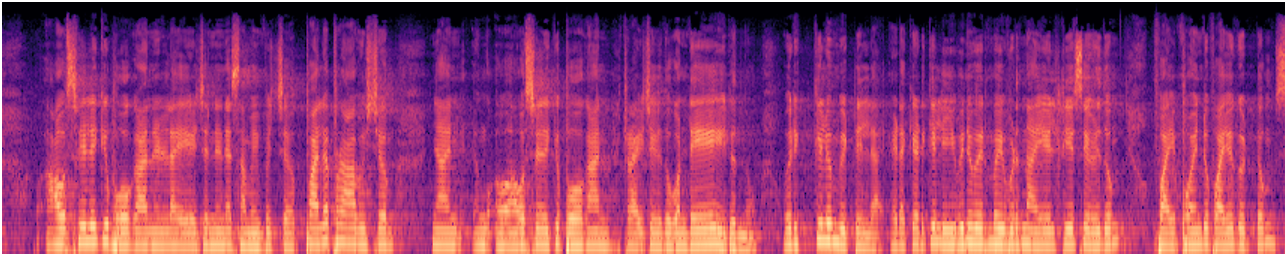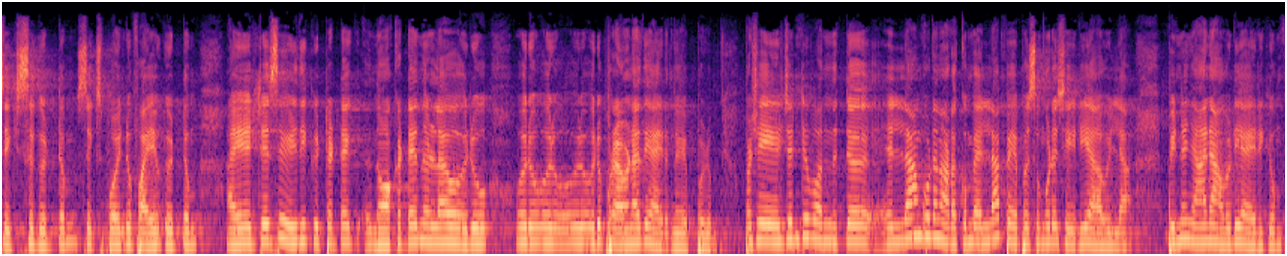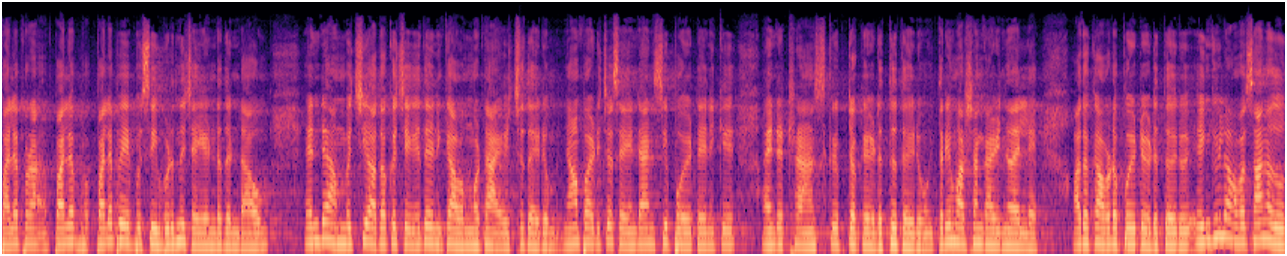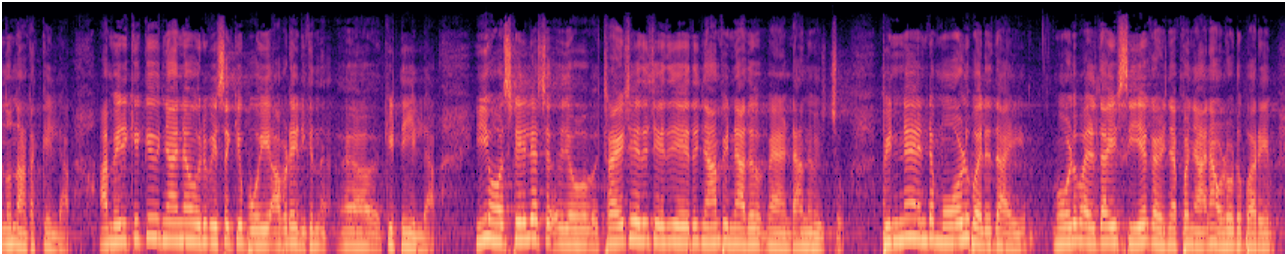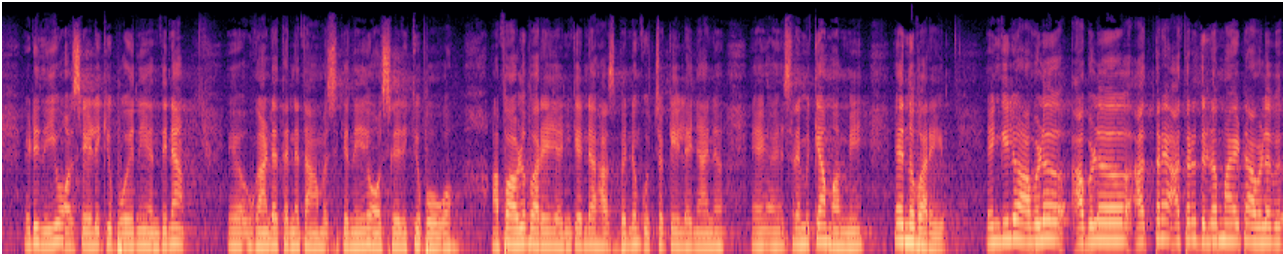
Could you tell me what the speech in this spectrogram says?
ഓസ്ട്രേലിയക്ക് പോകാനുള്ള ഏജന്റിനെ സമീപിച്ച് പല പ്രാവശ്യം ഞാൻ ഓസ്ട്രേലിയക്ക് പോകാൻ ട്രൈ ചെയ്തുകൊണ്ടേയിരുന്നു. ഒരിക്കലും വിട്ടില്ല. ഇടയ്ക്കിടയ്ക്ക് ലീവിന് വരുമ്പോൾ ഇവിടുന്ന് ഐ എൽ ടി എസ് എഴുതും. ഫൈവ് പോയിന്റ് ഫൈവ് കിട്ടും സിക്സ് കിട്ടും സിക്സ് പോയിന്റ് ഫൈവ് കിട്ടും. ഐ എൽ ടി എസ് എഴുതി കിട്ടട്ടെ നോക്കട്ടെ എന്നുള്ള ഒരു ഒരു ഒരു ഒരു- പ്രവണതയായിരുന്നു എപ്പോഴും. പക്ഷേ ഏജന്റ് വന്നിട്ട് എല്ലാം കൂടെ നടക്കുമ്പോൾ എല്ലാ പേപ്പേഴ്സും കൂടെ ശരിയാവില്ല. പിന്നെ ഞാൻ അവിടെ ആയിരിക്കും പല പല പല പേപ്പേഴ്സ് ഇവിടുന്ന് ചെയ്യേണ്ടതുണ്ടാവും. എന്റെ അമ്മച്ചി അതൊക്കെ ചെയ്ത് എനിക്ക് അങ്ങോട്ട് അയച്ചു തരും. ഞാൻ പഠിച്ച സെയിന്റ് ആൻസി പോയിട്ട് എനിക്ക് അതിന്റെ ട്രാൻസ്ക്രിപ്റ്റ് ഒക്കെ എടുത്തു തരും. ഇത്രയും വർഷം കഴിഞ്ഞതല്ലേ? അതൊക്കെ അവിടെ പോയിട്ട് എടുത്തു തരും. എങ്കിലും അവസാനം അതൊന്നും നടക്കില്ല. അമേരിക്കയ്ക്ക് ഞാൻ ഒരു വിസയ്ക്ക് പോയി അവിടെ എനിക്ക് കിട്ടിയില്ല. ഈ ഓസ്ട്രേലിയ ട്രൈ ചെയ്ത് ചെയ്ത് ചെയ്ത് ഞാൻ പിന്നെ അത് വേണ്ടാന്ന് വെച്ചു. പിന്നെ എന്റെ മോൾ വലുതായി. മോൾ വലുതായി സി എ കഴിഞ്ഞപ്പോൾ ഞാൻ അവളോട് പറയും എടി നീ ഓസ്ട്രേലിയക്ക് പോയി. നീ എന്തിനാ ഉഗാണ്ടെ തന്നെ താമസിക്കുന്നത്? നീ ഓസ്ട്രേലിയക്ക് പോകും. അപ്പോൾ അവൾ പറയും എനിക്ക് എന്റെ ഹസ്ബൻഡും കുച്ചൊക്കെ ഇല്ല. ഞാൻ ശ്രമിക്കാം മമ്മി എന്ന് പറയും. എങ്കിലും അവൾ അവൾ അത്ര അത്ര ദൃഢമായിട്ട് അവൾ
